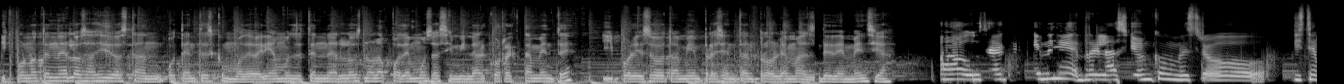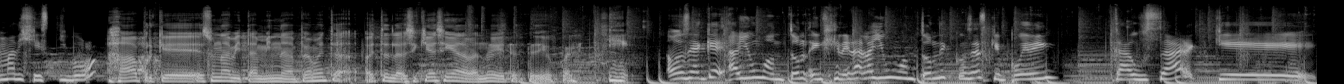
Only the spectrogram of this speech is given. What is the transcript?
y por no tener los ácidos tan potentes como deberíamos de tenerlos no la podemos asimilar correctamente y por eso también presentan problemas de demencia. Ah, o sea que tiene relación con nuestro sistema digestivo. Ajá, porque es una vitamina. Pero ahorita, ahorita si quieres sigue hablando y te, te digo cuál. O sea que hay un montón, en general hay un montón de cosas que pueden causar que,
